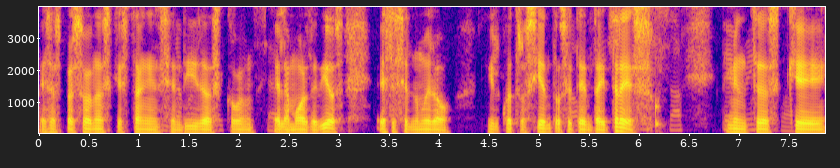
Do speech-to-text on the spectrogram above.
esas personas que están encendidas con el amor de Dios. Este es el número 1473. Mientras que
